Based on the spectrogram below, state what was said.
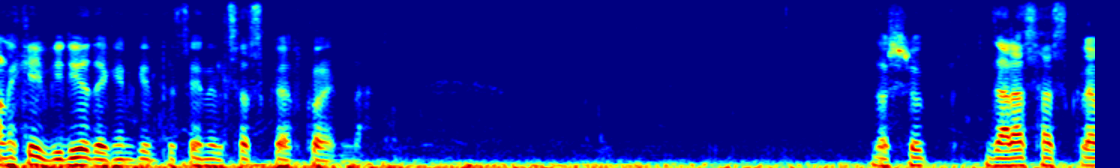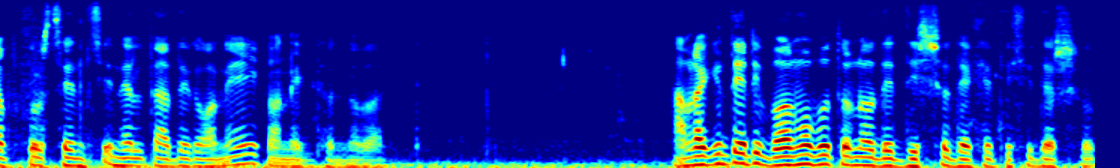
অনেকেই ভিডিও দেখেন কিন্তু চ্যানেল সাবস্ক্রাইব করেন না। দর্শক, যারা সাবস্ক্রাইব করছেন চ্যানেল তাদের অনেক অনেক ধন্যবাদ। আমরা কিন্তু এটি ব্রহ্মপুত্র নদীর দৃশ্য দেখাইতেছি, দর্শক।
